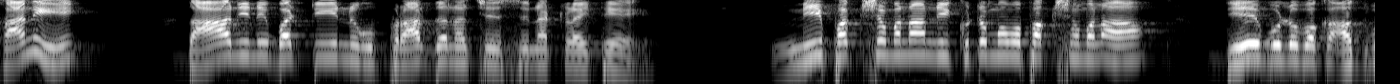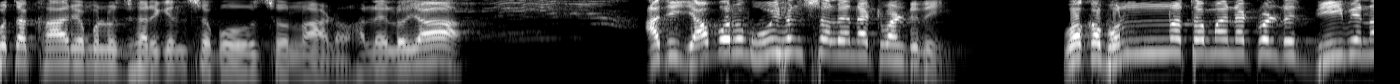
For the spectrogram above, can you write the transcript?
కానీ దానిని బట్టి నువ్వు ప్రార్థన చేసినట్లయితే నీ పక్షమున నీ కుటుంబము పక్షమున దేవుడు ఒక అద్భుత కార్యమును జరిగించబోతున్నాడు హలేలుయా అది ఎవరు ఊహించలేనటువంటిది. ఒక ఉన్నతమైనటువంటి దీవెన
